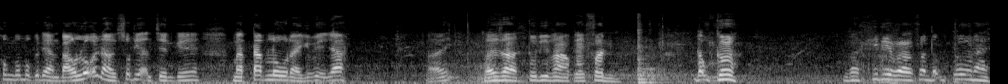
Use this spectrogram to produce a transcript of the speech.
Không có một cái đèn báo lỗi nào xuất hiện trên cái mặt tablo này quý vị nhá. Đấy, bây giờ tôi đi vào cái phần động cơ. Và khi đi vào phần động cơ này,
